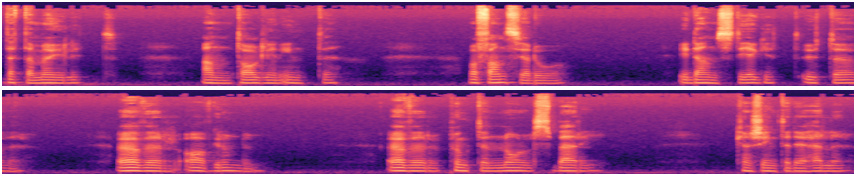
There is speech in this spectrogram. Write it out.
detta möjligt? Antagligen inte. Var fanns jag då? I danssteget utöver. Över avgrunden. Över punkten nolls berg. Kanske inte det heller.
